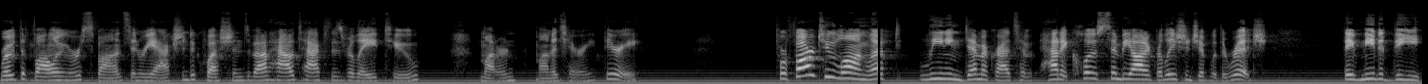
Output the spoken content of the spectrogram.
wrote the following response in reaction to questions about how taxes relate to modern monetary theory. For far too long, leaning Democrats have had a close symbiotic relationship with the rich. They've needed the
